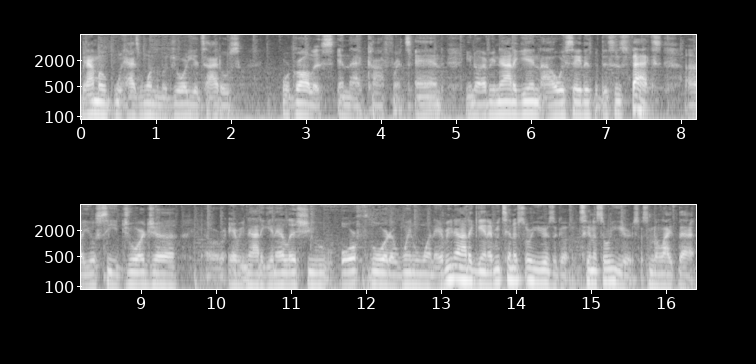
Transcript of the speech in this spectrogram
Bama has won the majority of titles regardless in that conference. And you know, every now and again, I always say this, but this is facts. Uh, you'll see Georgia, or every now and again LSU or Florida win one every now and again, every ten or so years ago, ten or so years or something like that.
